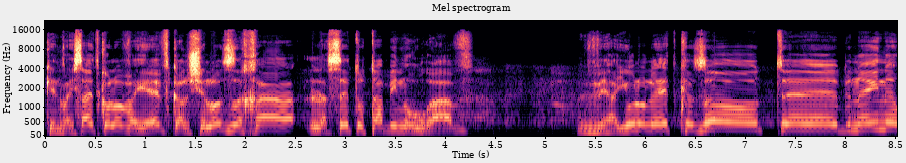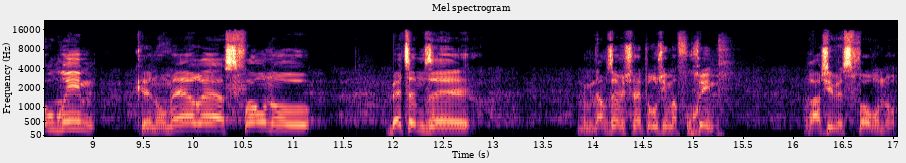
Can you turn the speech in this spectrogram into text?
כן, וישא את קולו ויבק, על שלא זכה לשאת אותה בנעוריו, והיו לו לעת כזאת אה, בני נעורים. כן, אומר אה, הספורנו, בעצם זה, במידה מסוימת שני פירושים הפוכים, רש"י וספורנו.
